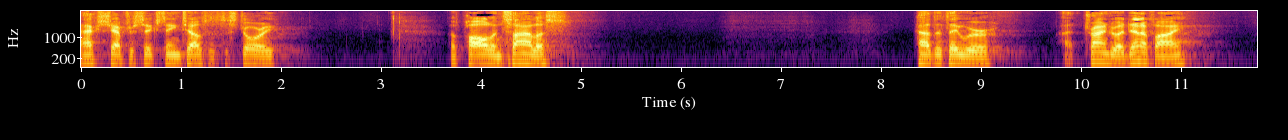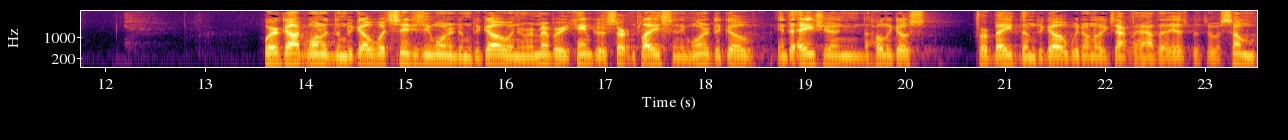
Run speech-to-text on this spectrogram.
Acts chapter 16 tells us the story of Paul and Silas. How that they were uh, trying to identify where God wanted them to go, what cities He wanted them to go. And remember, He came to a certain place and He wanted to go into Asia, and the Holy Ghost forbade them to go. We don't know exactly how that is, but there was some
